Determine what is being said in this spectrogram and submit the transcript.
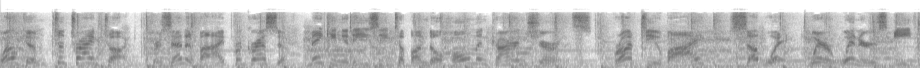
Welcome to Tribe Talk, presented by Progressive, making it easy to bundle home and car insurance. Brought to you by Subway, where winners eat.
